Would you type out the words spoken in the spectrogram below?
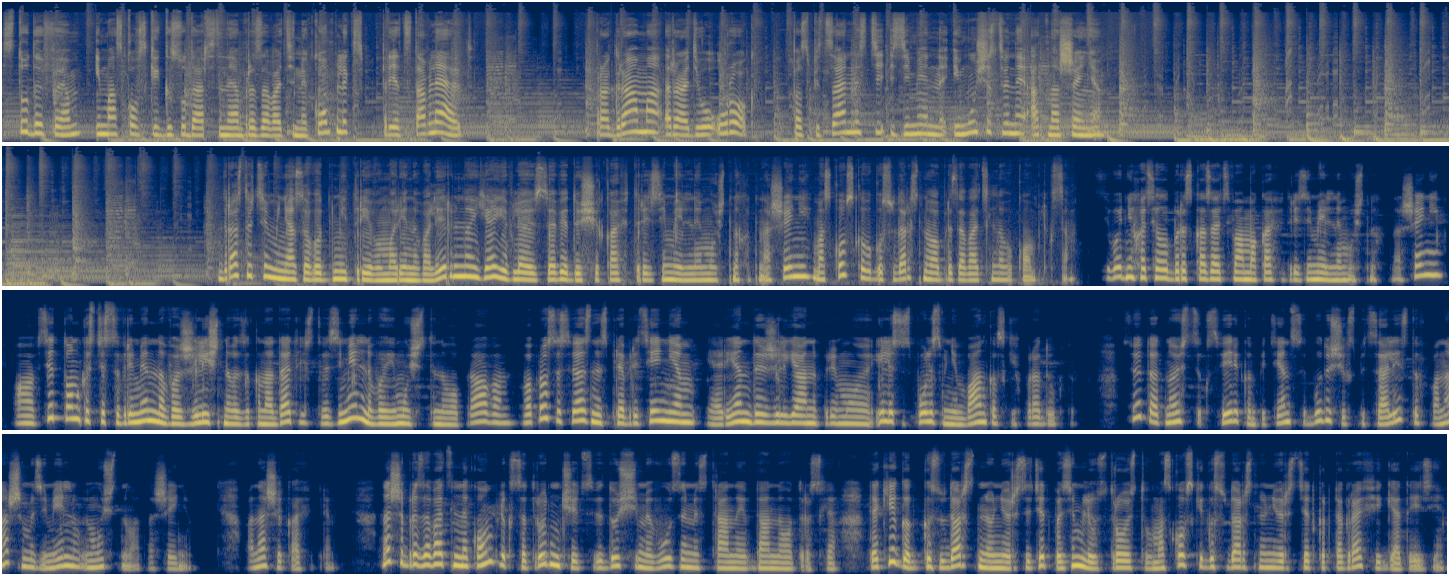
Студ-ФМ и Московский государственный образовательный комплекс представляют Программа «Радиоурок» по специальности «Земельно-имущественные отношения». Здравствуйте, меня зовут Дмитриева Марина Валерьевна. Я являюсь заведующей кафедрой земельно-имущественных отношений Московского государственного образовательного комплекса. Сегодня хотела бы рассказать вам о кафедре земельно-имущественных отношений. Все тонкости современного жилищного законодательства, земельного и имущественного права, вопросы, связанные с приобретением и арендой жилья напрямую или с использованием банковских продуктов. Все это относится к сфере компетенции будущих специалистов по нашим земельным имущественным отношениям, по нашей кафедре. Наш образовательный комплекс сотрудничает с ведущими вузами страны в данной отрасли, такие как Государственный университет по землеустройству, Московский государственный университет картографии и геодезии.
